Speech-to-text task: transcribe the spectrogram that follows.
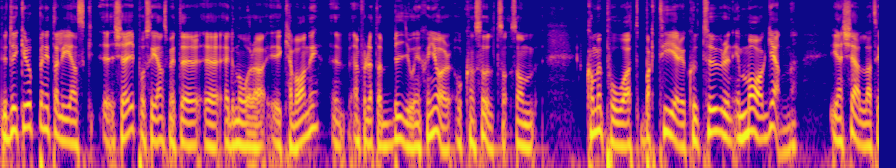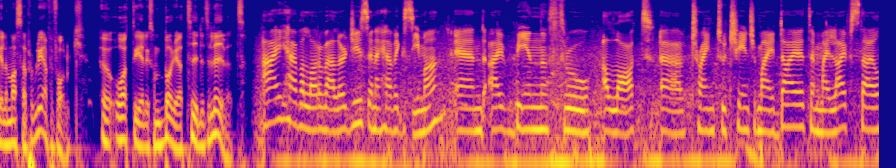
Det dyker upp en italiensk eh, tjej på scen som heter eh, Eleonora Cavani, en för detta bioingenjör och konsult som kommer på att bakteriekulturen i magen är en källa till en massa problem för folk Eh, och att det liksom börjar tidigt i livet. I have a lot of allergies and I have eczema and I've been through a lot uh, trying to change my diet and my lifestyle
